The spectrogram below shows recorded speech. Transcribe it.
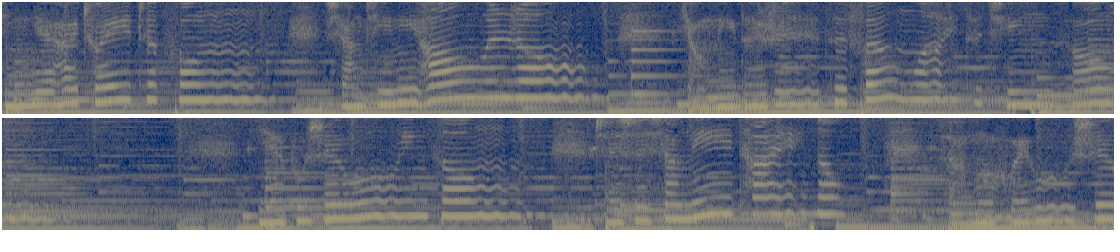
今夜还吹着风，想起你好温柔，有你的日子分外的轻松，也不是无影踪，只是想你太浓，怎么会无时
